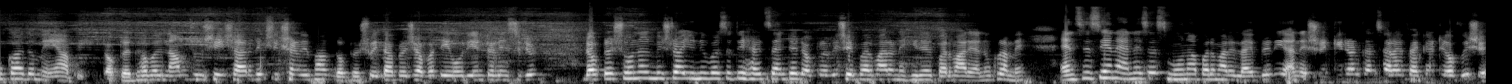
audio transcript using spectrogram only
મુકાદમે આપી. ડોક્ટર ધવલ નામજોશી શારીરિક શિક્ષણ વિભાગ, doctor Shweta Prajapati oriental institute doctor Sonal Mishra university health centre, doctor Vijay Parmar અને હિરેલ પરમારે અનુક્રમે એનસીસી અને એનએસએસ મોના પરમારે લાઇબ્રેરી અને શ્રી કિરણ કંસારા ફેકલ્ટી ઓફ વિશે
